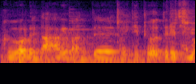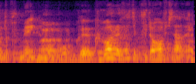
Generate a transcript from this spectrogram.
그거를 나가게 만든 저희 대표들의. 잘못도 분명히 있는 네. 거고 그 그거를 사실 부정하진 않아요.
